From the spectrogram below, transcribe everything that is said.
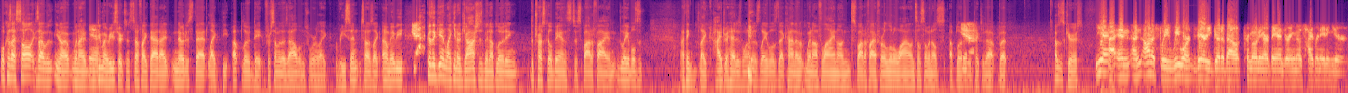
Well, because I saw, because I was, you know, when I Yeah. do my research and stuff like that, I noticed that like the upload date for some of those albums were like recent. So I was like, oh, maybe, Yeah. because again, like you know, Josh has been uploading the Trustkill bands to Spotify and labels. I think like Hydra Head is one of those labels that kind of went offline on Spotify for a little while until someone else uploaded and picked it up. But I was just curious. Yeah, and, and honestly, we weren't very good about promoting our band during those hibernating years.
